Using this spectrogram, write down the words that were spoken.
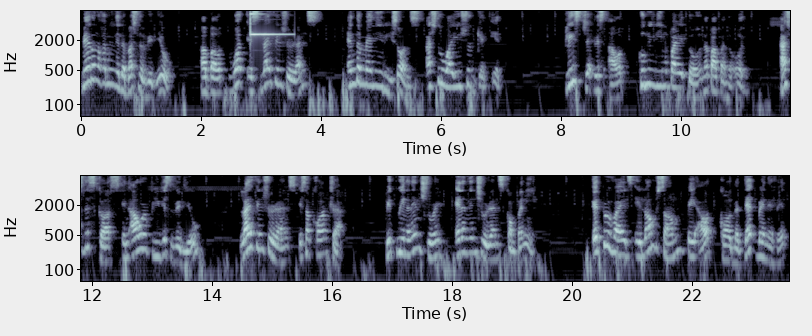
Meron na kaming nilabas na video about what is life insurance and the many reasons as to why you should get it. Please check this out kung hindi mo pa ito napapanood. As discussed in our previous video, life insurance is a contract between an insured and an insurance company. It provides a lump sum payout called the death benefit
